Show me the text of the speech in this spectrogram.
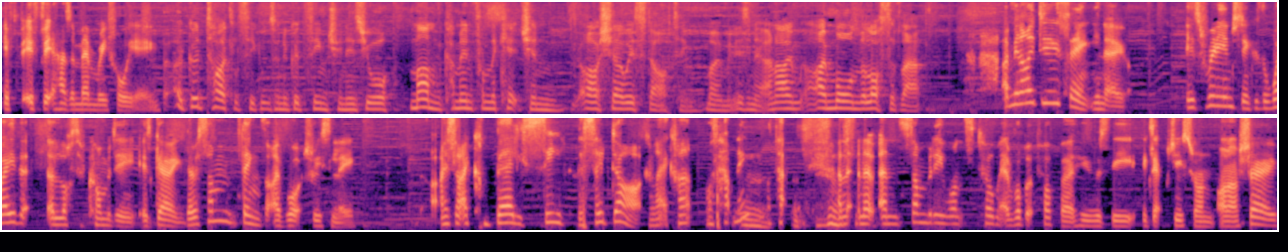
if if it has a memory for you. a good title sequence and a good theme tune is your mum come in from the kitchen. Our show is starting moment, isn't it? And I'm I mourn the loss of that. I mean, I do think, you know, it's really interesting because the way that a lot of comedy is going, there are some things that I've watched recently. I like, I can barely see. They're so dark. I'm like, I can't. What's happening? What's happening? and, and, and somebody once told me, uh, Robert Popper, who was the exec producer on, on our show,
